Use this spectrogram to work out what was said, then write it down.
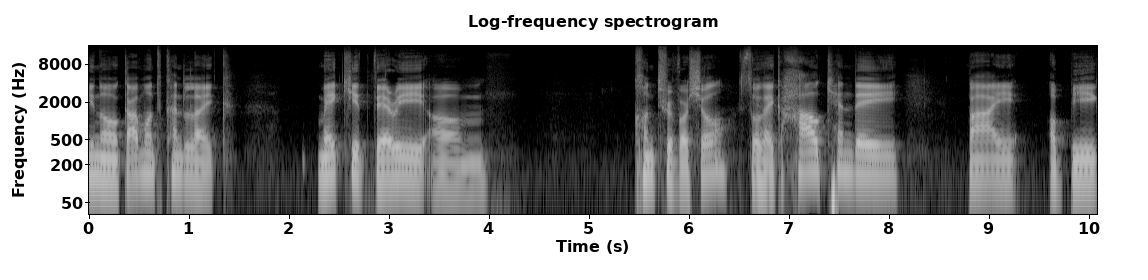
you know government kind of like make it very um controversial. So like how can they buy a big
